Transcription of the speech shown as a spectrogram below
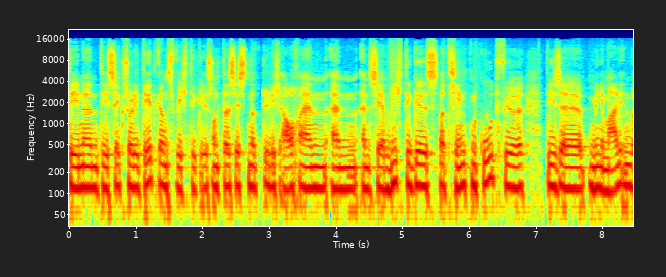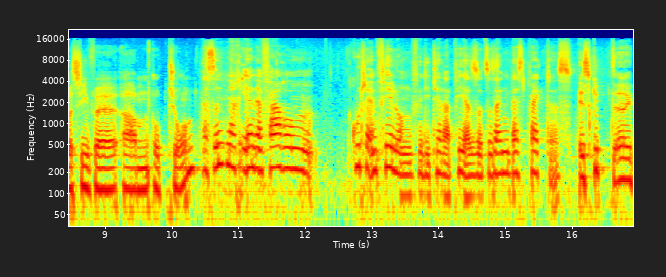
denen die Sexualität ganz wichtig ist. Und das ist natürlich auch ein, ein, ein sehr wichtiges Patientengut für diese minimalinvasive ähm, Option. Was sind nach Ihren Erfahrungen gute Empfehlungen für die Therapie, also sozusagen Best Practice? Es gibt äh,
